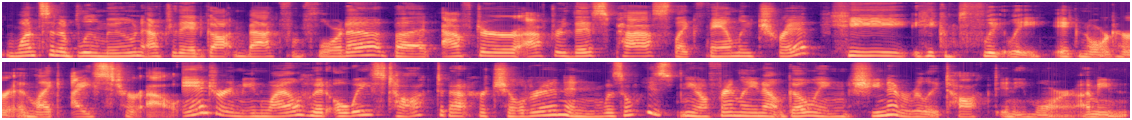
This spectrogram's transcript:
once in a blue moon after they had gotten back from Florida, but after after this past like family trip, he he completely ignored her and like iced her out. Andrea, meanwhile, who had always talked about her children and was always, you know, friendly and outgoing, she never really talked anymore. I mean,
